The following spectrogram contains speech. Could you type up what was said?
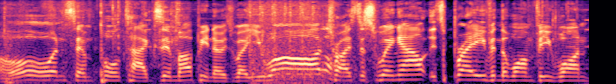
Oh, and Simple tags him up. He knows where you are. Tries to swing out. It's Brave in the 1v1.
